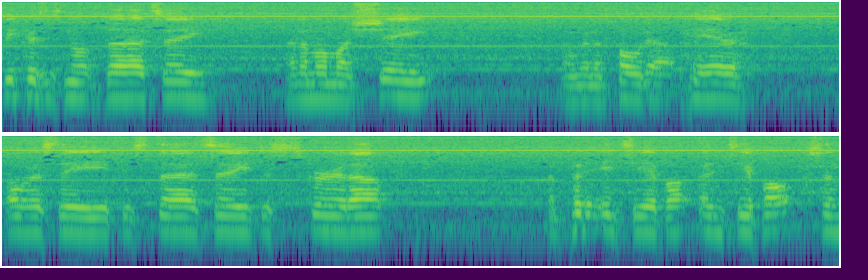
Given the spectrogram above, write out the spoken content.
because it's not dirty, and I'm on my sheet, I'm going to fold it up here. Obviously, if it's dirty, just screw it up and put it into your, into your box and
